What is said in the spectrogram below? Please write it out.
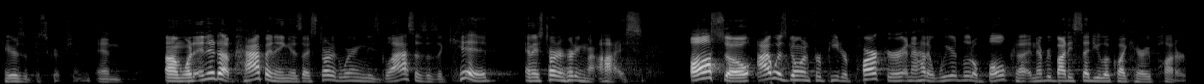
here's a prescription. And um, what ended up happening is I started wearing these glasses as a kid, and they started hurting my eyes. Also, I was going for Peter Parker, and I had a weird little bowl cut, and everybody said you look like Harry Potter.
